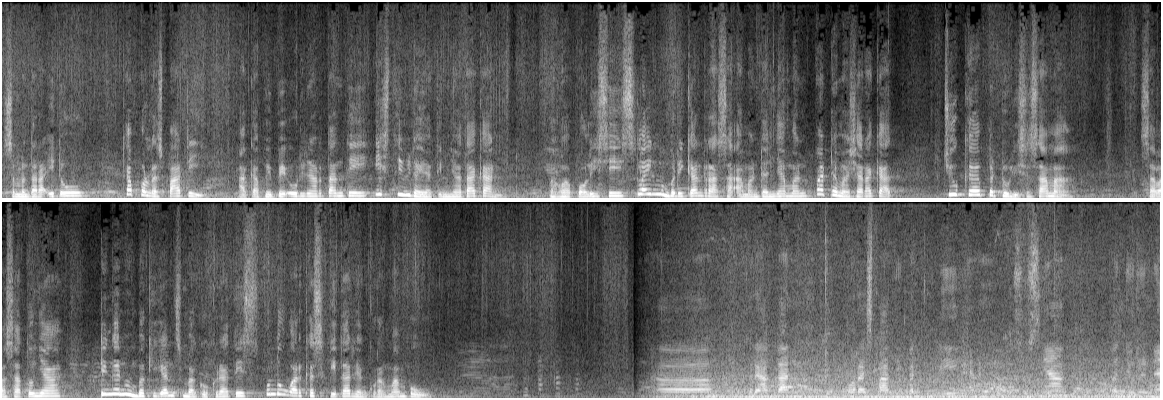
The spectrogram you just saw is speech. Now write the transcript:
Sementara itu, Kapolres Pati, AKBP Urinartanti Istiwidayati menyatakan bahwa polisi selain memberikan rasa aman dan nyaman pada masyarakat, juga peduli sesama. Salah satunya dengan membagikan sembako gratis untuk warga sekitar yang kurang mampu. Uh, gerakan Polres Pati Peduli yang khususnya penjurinya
